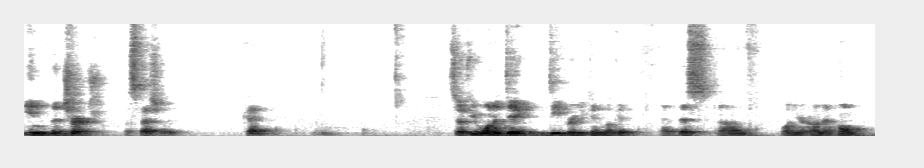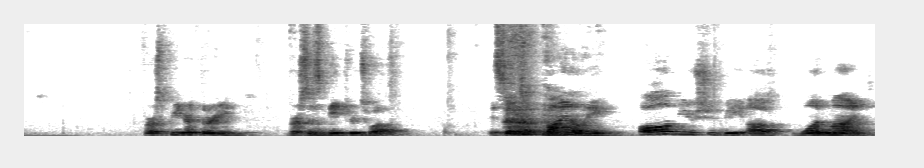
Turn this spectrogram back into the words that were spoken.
in the church, especially. Okay? So if you want to dig deeper, you can look at, at this um, on your own at home. 1 Peter 3, verses 8 through 12. It says, Finally, all of you should be of one mind.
